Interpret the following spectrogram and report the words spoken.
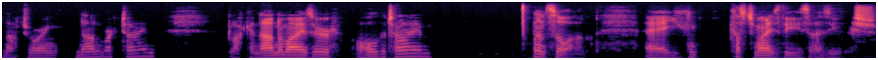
not during non-work time, block anonymizer all the time, and so on. Uh, you can customize these as you wish.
